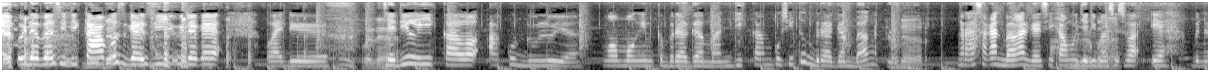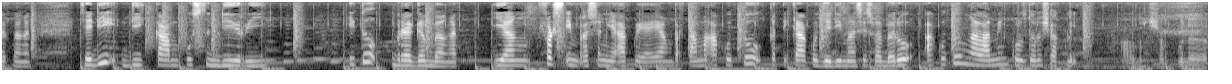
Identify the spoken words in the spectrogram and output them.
udah basi di kampus gak sih udah kayak waduh bener. jadi li kalau aku dulu ya ngomongin keberagaman di kampus itu beragam banget loh bener. ngerasakan banget gak sih Ah, kamu jadi banget. mahasiswa ya bener banget jadi di kampus sendiri itu beragam banget yang first impression ya aku ya yang pertama aku tuh ketika aku jadi mahasiswa baru aku tuh ngalamin kultur shock Li. Culture shock bener.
